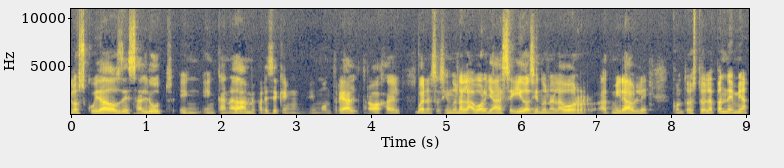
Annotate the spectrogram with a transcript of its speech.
los cuidados de salud en, Canadá, me parece que en Montreal trabaja él. Bueno, está haciendo una labor, ya ha seguido haciendo una labor admirable con todo esto de la pandemia,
